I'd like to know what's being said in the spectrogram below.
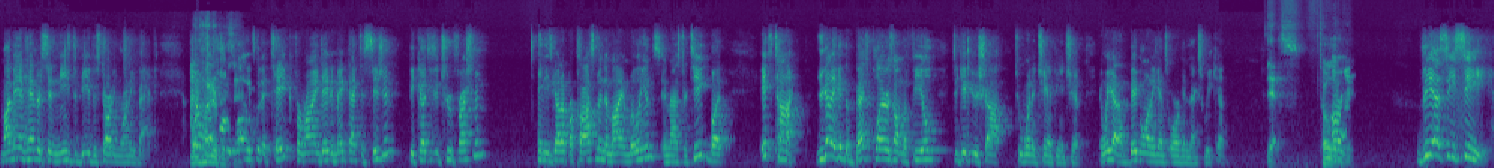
My man Henderson needs to be the starting running back. I don't 100%. know how long it's going to take for Ryan Day to make that decision because he's a true freshman and he's got upperclassmen and Miyan Williams and Master Teague, but it's time. You got to get the best players on the field to give you a shot to win a championship. And we got a big one against Oregon next weekend. Yes, totally. All right. The SEC.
